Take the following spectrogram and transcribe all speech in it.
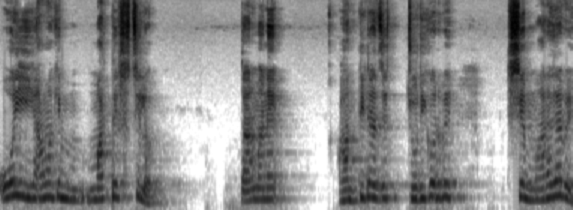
ওই আমাকে মারতে এসেছিল। তার মানে আংটিটা যে চুরি করবে, সে মারা যাবে?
